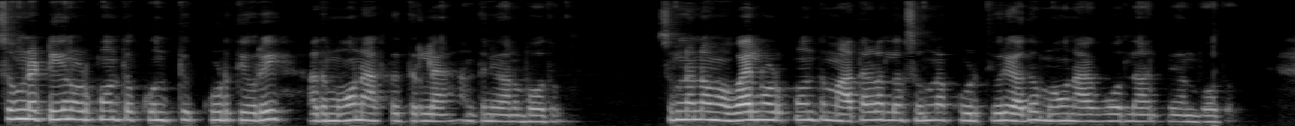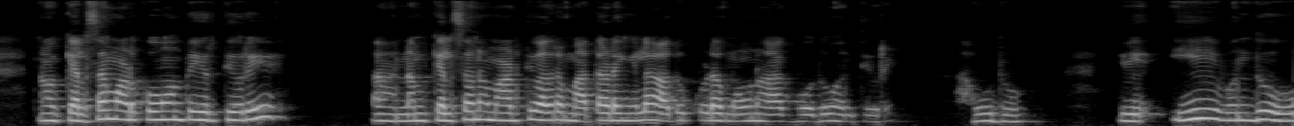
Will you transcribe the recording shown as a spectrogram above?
ಸುಮ್ಮನೆ ಟಿ ವಿ ನೋಡ್ಕೊಂತ ಕುಂತು ಕೂಡ್ತೀವ್ರಿ, ಅದು ಮೌನ ಆಗ್ತತಿರಲ್ಲ ಅಂತ ನೀವು ಅನ್ಬೋದು. ಸುಮ್ಮನೆ ನಾವು ಮೊಬೈಲ್ ನೋಡ್ಕೊಂತ ಮಾತಾಡಲ್ಲ ಸುಮ್ಮನೆ ಕೂಡ್ತೀವ್ರಿ, ಅದು ಮೌನ ಆಗ್ಬೋದಲ್ಲ ಅಂತ ನೀವು ಅನ್ಬೋದು. ನಾವು ಕೆಲಸ ಮಾಡ್ಕೊಂತ ಇರ್ತೀವ್ರಿ ನಮ್ಮ ಕೆಲಸನ ಮಾಡ್ತೀವಿ, ಆದ್ರೆ ಮಾತಾಡಂಗಿಲ್ಲ, ಅದು ಕೂಡ ಮೌನ ಆಗ್ಬೋದು ಅಂತೀವ್ರಿ. ಹೌದು. ಈ- ಒಂದು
